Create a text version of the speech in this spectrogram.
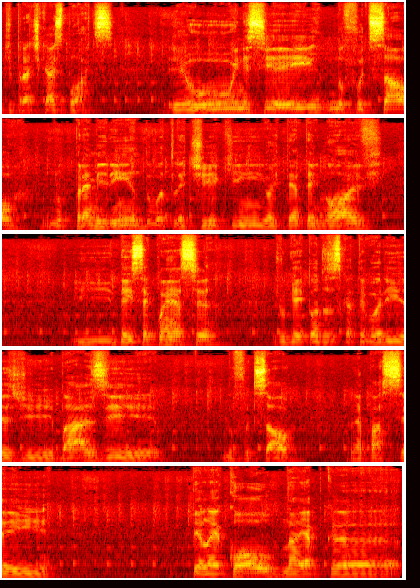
de praticar esportes. Eu iniciei no futsal, no pré-mirim do Atletic em 89 e dei sequência, joguei todas as categorias de base no futsal, né, passei pela Ecol, na época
